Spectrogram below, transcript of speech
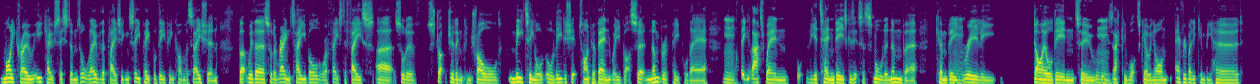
micro ecosystems all over the place. You can see people deep in conversation, but with a sort of round table or a face to face, sort of structured and controlled meeting or, or, leadership type event where you've got a certain number of people there. Mm. I think that's when the attendees, because it's a smaller number, can be mm. really dialed in to mm. exactly what's going on. Everybody can be heard,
